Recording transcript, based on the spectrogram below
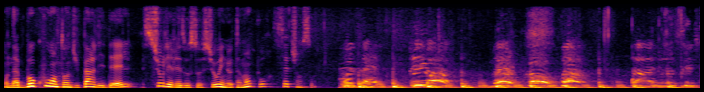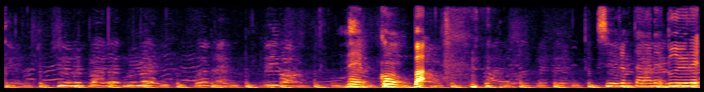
on a beaucoup entendu parler d'elle sur les réseaux sociaux et notamment pour cette chanson. Même combat sur une planète brûlée.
